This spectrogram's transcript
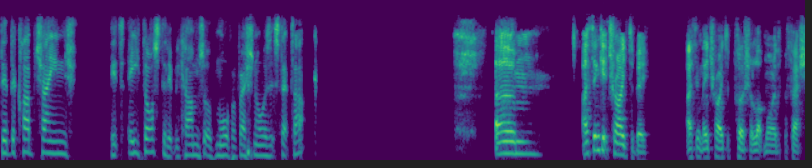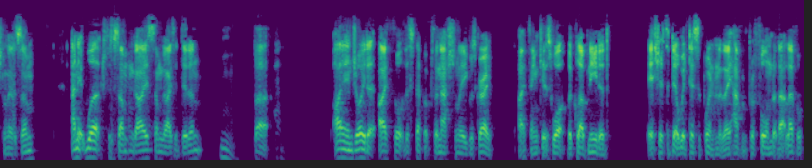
did the club change its ethos? Did it become sort of more professional as it stepped up? Um, I think it tried to be. I think they tried to push a lot more of the professionalism, and it worked for some guys. Some guys it didn't. Hmm. But I enjoyed it. I thought the step up to the National League was great. I think it's what the club needed. It's just a deal with disappointment that they haven't performed at that level.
